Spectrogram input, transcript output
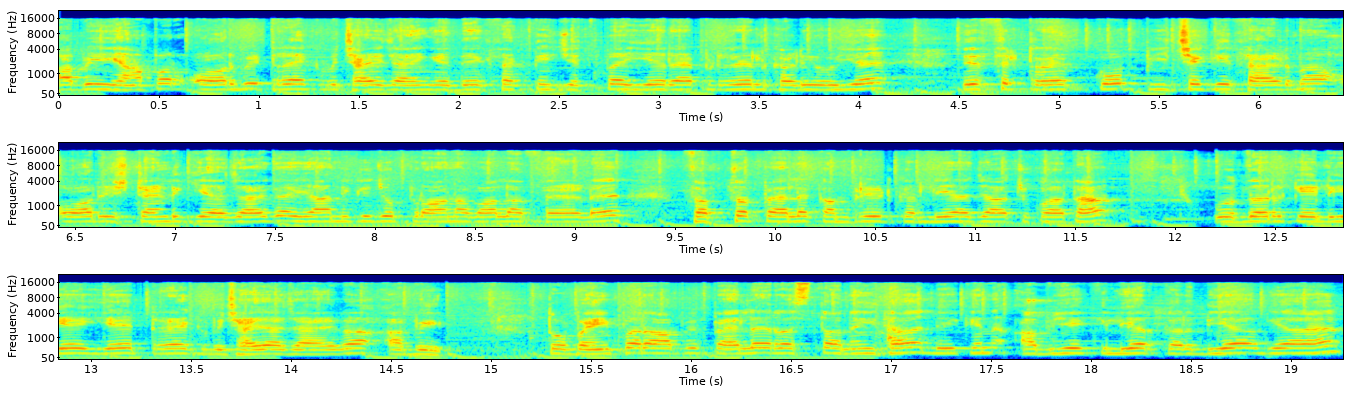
अभी यहाँ पर और भी ट्रैक बिछाए जाएँगे, देख सकते हैं, जिस पर ये रैपिड रेल खड़ी हुई है। इस ट्रैक को पीछे की साइड में और स्टैंड किया जाएगा। यानी कि जो पुराना वाला साइड है, सबसे सब पहले कंप्लीट कर लिया जा चुका था। उधर के लिए ये ट्रैक बिछाया जाएगा अभी। तो वहीं पर आप पहले रास्ता नहीं था, लेकिन अब ये क्लियर कर दिया गया है।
